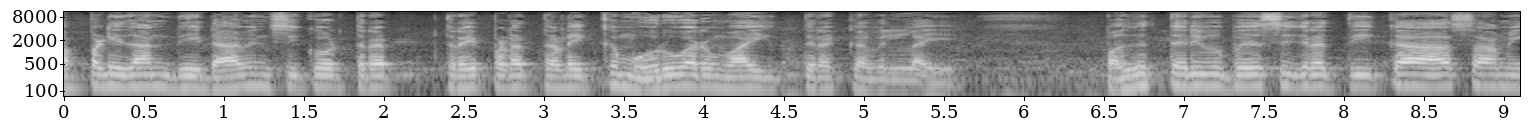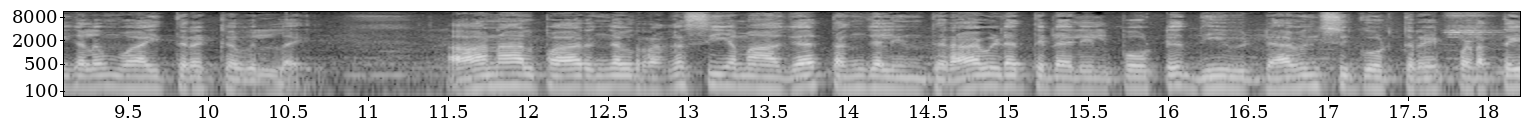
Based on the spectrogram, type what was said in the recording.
அப்படிதான் தி டாவின்சி கோட் திரை திரைப்பட தடைக்கும் ஒருவரும் வாய் திறக்கவில்லை. பகுத்தறிவு பேசுகிற தீக்கா ஆசாமிகளும் வாய் திறக்கவில்லை. ஆனால் பாருங்கள் ரகசியமாக தங்களின் திராவிட திடலில் போட்டு தி டாவின்சிகோர் திரைப்படத்தை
